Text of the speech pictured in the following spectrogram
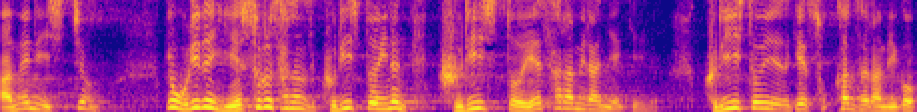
아멘이시죠? 그러니까 우리는 예수로 사는 그리스도인은 그리스도의 사람이란 얘기예요. 그리스도에게 속한 사람이고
